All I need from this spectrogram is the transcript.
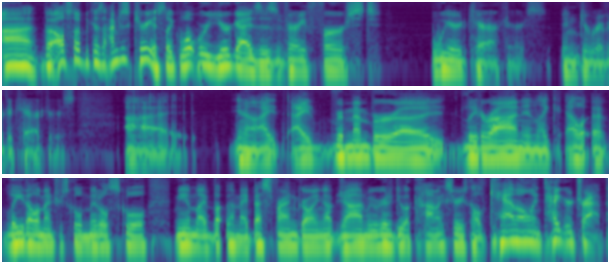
Uh, but also because I'm just curious, like, what were your guys' very first weird characters and derivative characters? Uh, you know, I I remember uh, later on in like ele- uh, late elementary school, middle school, me and my my best friend growing up, John, we were going to do a comic series called Camo and Tiger Trap.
